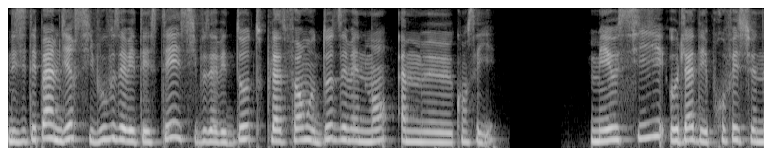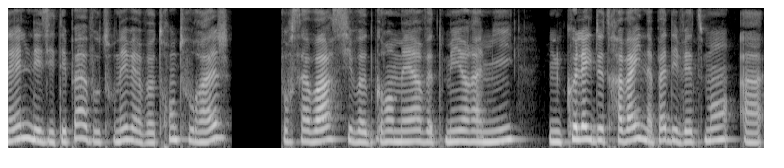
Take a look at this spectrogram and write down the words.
N'hésitez pas à me dire si vous, vous avez testé et si vous avez d'autres plateformes ou d'autres événements à me conseiller. Mais aussi, au-delà des professionnels, n'hésitez pas à vous tourner vers votre entourage pour savoir si votre grand-mère, votre meilleure amie, une collègue de travail n'a pas des vêtements à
